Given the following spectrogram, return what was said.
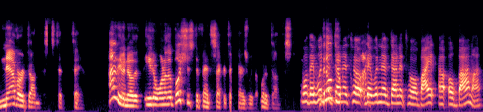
never done this to, to him. I don't even know that either one of the Bush's defense secretaries would, would have done this. Well, they wouldn't have done it to. They wouldn't have done it to uh, Obama.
